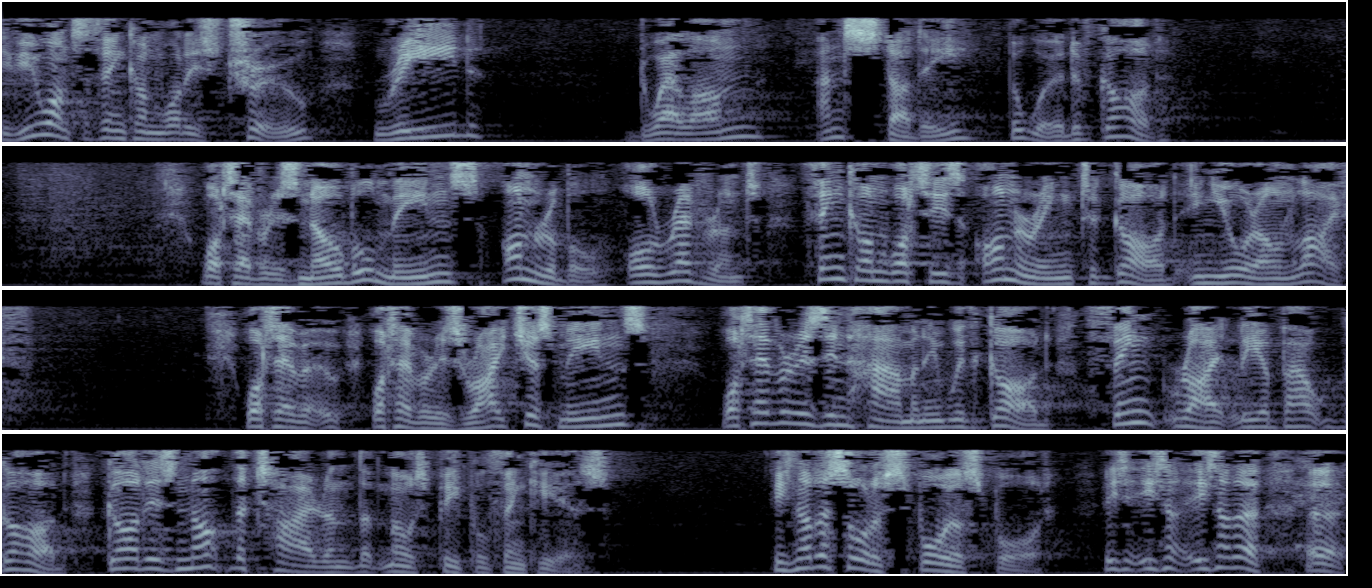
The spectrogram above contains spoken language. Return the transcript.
If you want to think on what is true, read, dwell on, and study the Word of God. Whatever is noble means honourable or reverent. Think on what is honouring to God in your own life. Whatever, whatever is righteous means Whatever is in harmony with God, think rightly about God. God is not the tyrant that most people think he is. He's not a sort of spoil sport. He's, he's not, he's not a, a,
